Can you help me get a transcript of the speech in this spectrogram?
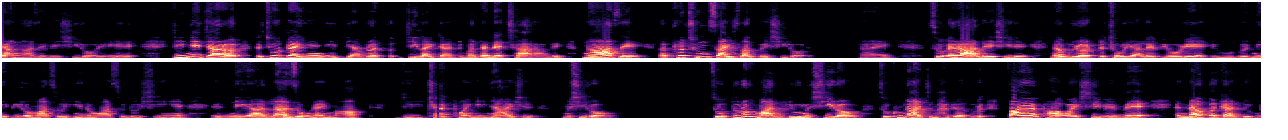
150ပဲရှိတော့တယ်တဲ့ဒီနေ့ကျတော့တချို့တက်ရင်တွေပြန်ပြီးတော့ကြည့်လိုက်တာဒီမှာလက်နဲ့ချတာလေ90 platoon size လောက်ပဲရှိတော့တယ် right ဆိုအဲ့ဒါလည်းရှိတယ်နောက်ပြီးတော့တချို့တွေကလည်းပြောတယ်ဒီနေပြီးတော့မှဆိုရင်တော့ဆိုလို့ရှိရင်နေရာလမ်းစုံတိုင်းမှာဒီ check point တွေအများကြီးရှိတယ်မရှိတော့ဘူး ဆိုသူတို့မှာလူမရှိတော့ဘူးဆိုခုနကကျွန်မပြောသလို fire power ရှိပေမဲ့အနောက်ဘက်ကလူမ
